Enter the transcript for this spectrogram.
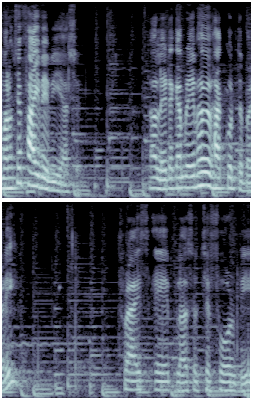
আমার হচ্ছে ফাইভ এ বি আসে। তাহলে এটাকে আমরা এভাবে ভাগ করতে পারি। থ্রাইস এ প্লাস হচ্ছে four b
